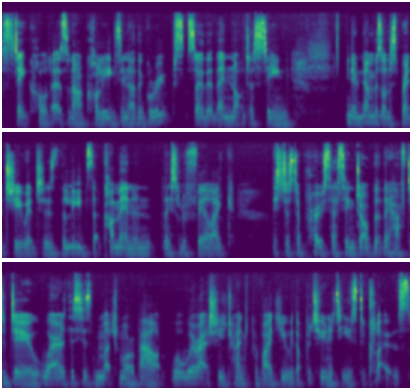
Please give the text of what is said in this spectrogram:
stakeholders and our colleagues in other groups so that they're not just seeing, you know, numbers on a spreadsheet, which is the leads that come in and they sort of feel like it's just a processing job that they have to do. Whereas this is much more about, well, we're actually trying to provide you with opportunities to close.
